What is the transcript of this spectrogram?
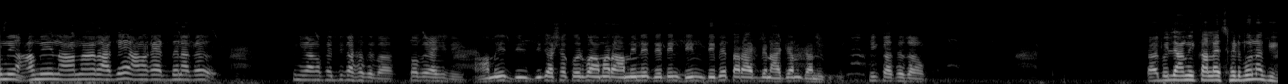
তুমি আমি আমিন আনার আগে আমাকে একদিন আগে তুমি আমাকে জিজ্ঞাসা করবা কবে আসবি? আমি জিজ্ঞাসা করব আমার আমিনে যেদিন দিন দিবে তার একদিন আগে আমি জানিয়ে দেবো। ঠিক আছে যাও। তাই বলে আমি কালায় ছেড়বো নাকি?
